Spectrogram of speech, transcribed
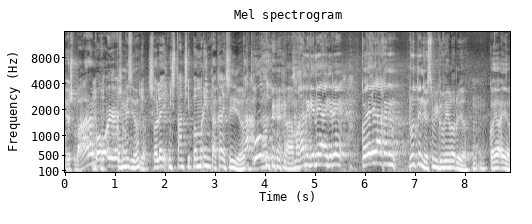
Ya sembarang pokoknya. Kemis ya. Yo, soalnya instansi pemerintah guys. Iya. Takut. Ah, makanya gini akhirnya kayak akan rutin ya seminggu ping loro ya. Kayak ya.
